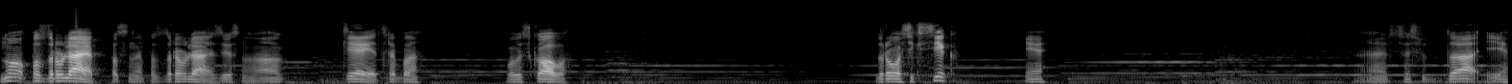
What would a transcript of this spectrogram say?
Ну, поздравляю, пацани, поздравляю, звісно. Окей, треба. Обов'язково. Здорово, сік-сік. І. Е, Це сюди і.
